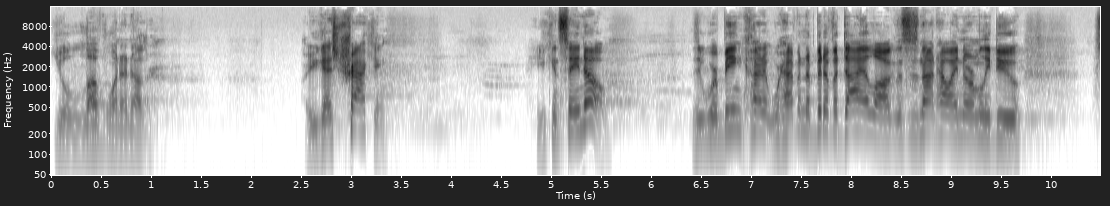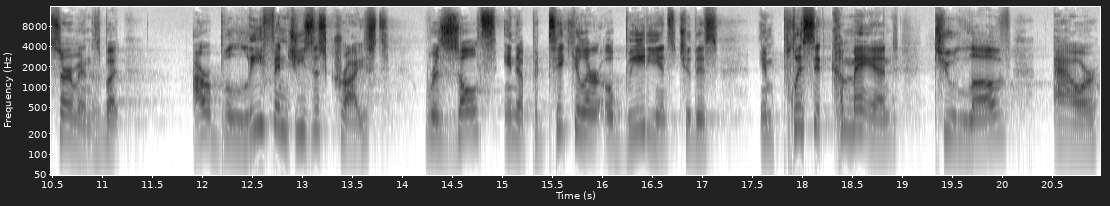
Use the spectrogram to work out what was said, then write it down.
you'll love one another. Are you guys tracking? You can say no. We're being kind of, we're having a bit of a dialogue. This is not how I normally do sermons, but our belief in Jesus Christ results in a particular obedience to this implicit command to love our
